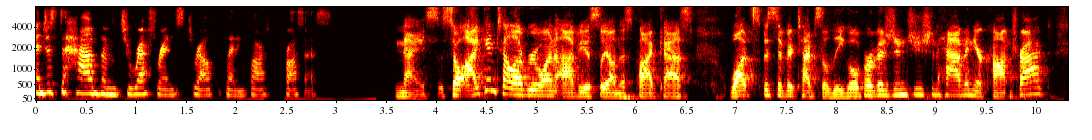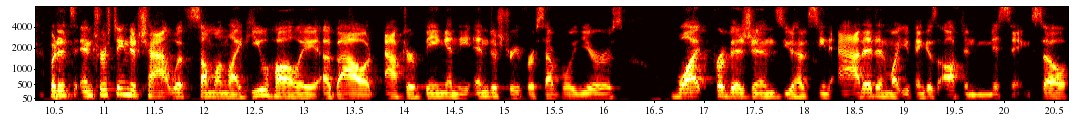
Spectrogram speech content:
and just to have them to reference throughout the planning process. Nice. So I can tell everyone, obviously, on this podcast, what specific types of legal provisions you should have in your contract. But it's interesting to chat with someone like you, Holly, about after being in the industry for several years, what provisions you have seen added and what you think is often missing. So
